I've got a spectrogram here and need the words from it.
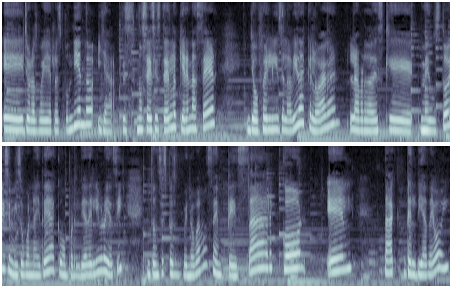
Eh, yo las voy a ir respondiendo y ya, pues no sé si ustedes lo quieren hacer. Yo feliz de la vida que lo hagan. La verdad es que me gustó y se me hizo buena idea, como por el día del libro y así. Entonces, pues bueno, vamos a empezar con el tag del día de hoy.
